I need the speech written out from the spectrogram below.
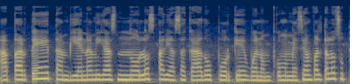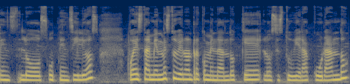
Aparte también amigas no los había sacado porque bueno como me hacían falta los, los utensilios pues también me estuvieron recomendando que los estuviera curando.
